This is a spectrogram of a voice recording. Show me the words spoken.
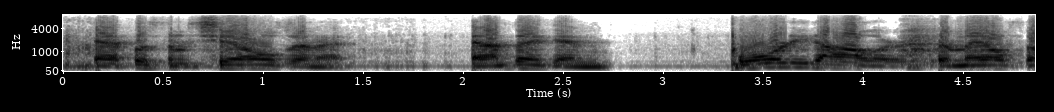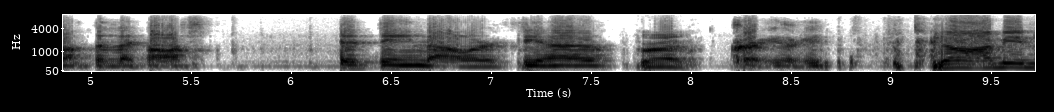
and I put some shells in it. And I'm thinking, forty dollars to mail something that costs fifteen dollars. You know, Right. crazy. No, I mean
